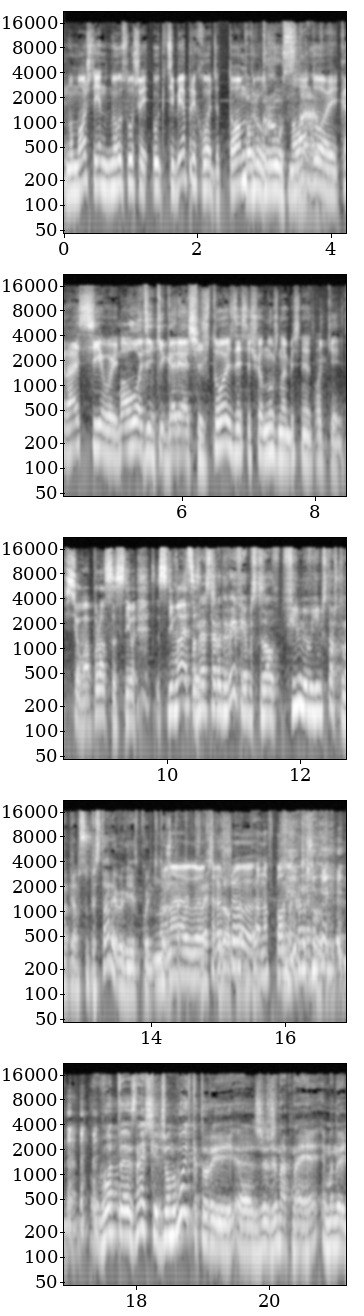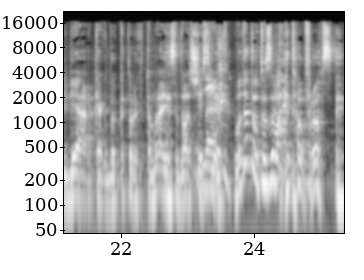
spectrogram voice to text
Ну, может, ей, ну, слушай, к тебе приходит Том, Том Круз, Круз, молодой, красивый. Молоденький, горячий. Что здесь еще нужно объяснять? Окей, все, вопросы снима- снимаются. Нестер Редгрейв, я бы сказал, в фильме я не сказал, что она прям супер старая выглядит, Коль. Ты Ну, тоже она так, э, знаешь, сказал хорошо, прям, да. она вполне Она хорошо. Вот, э, знаешь ли, Джон Войт, который э, женат на э, Эммануэль Биар, как бы, которых там разница 26 Да. лет, вот это вот вызывает вопросы.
